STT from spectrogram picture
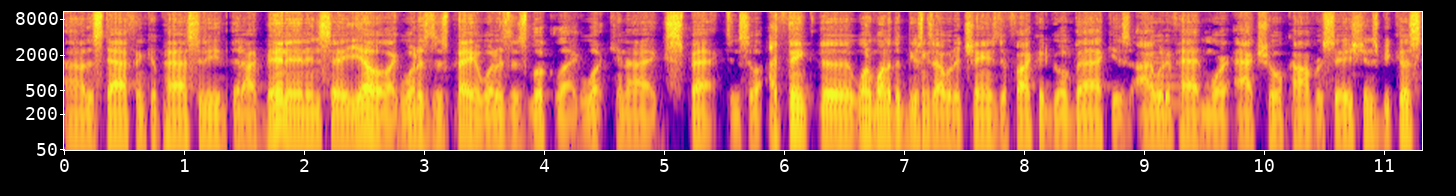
uh, the staffing capacity that I've been in and say, yo, like, what does this pay? What does this look like? What can I expect? And so I think the one, one of the biggest things I would have changed if I could go back is I would have had more actual conversations because,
